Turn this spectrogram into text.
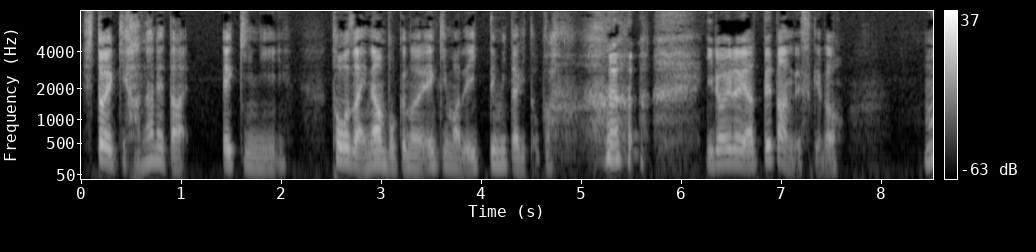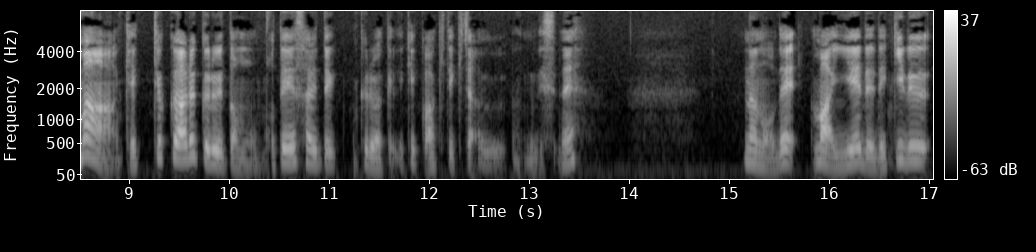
一駅離れた駅に、東西南北の駅まで行ってみたりとか、いろいろやってたんですけど、まあ結局歩くルートも固定されてくるわけで結構飽きてきちゃうんですね。なので、まあ家でできる、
